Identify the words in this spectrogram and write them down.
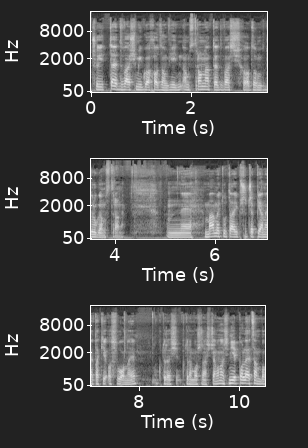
Czyli te dwa śmigła chodzą w jedną stronę, te dwa chodzą w drugą stronę. Mm, Mamy tutaj przyczepiane takie osłony, które, które można ściągnąć. Nie polecam, bo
